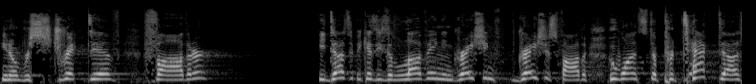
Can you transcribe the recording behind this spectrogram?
you know, restrictive father. He does it because he's a loving and gracious father who wants to protect us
